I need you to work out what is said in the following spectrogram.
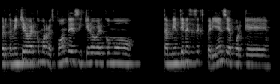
pero también quiero ver cómo respondes y quiero ver cómo también tienes esa experiencia, porque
